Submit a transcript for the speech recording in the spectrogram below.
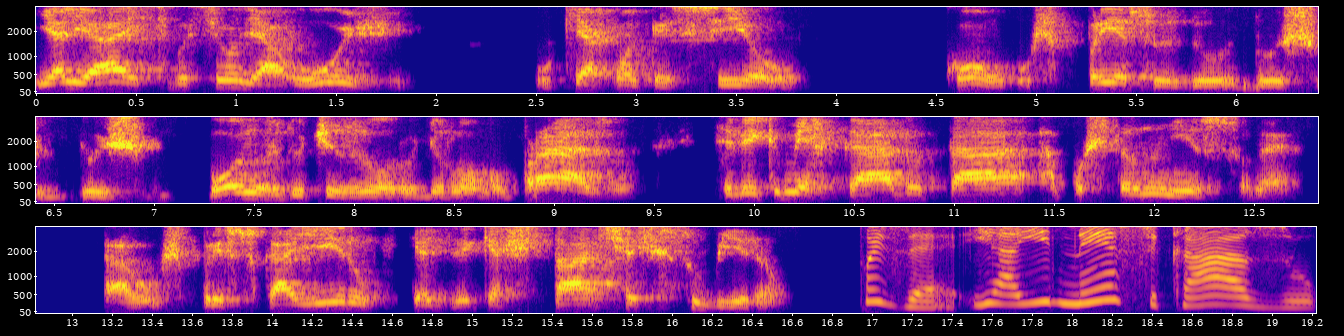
E, aliás, se você olhar hoje o que aconteceu com os preços do, dos, dos bônus do Tesouro de longo prazo, você vê que o mercado está apostando nisso, né? Ah, os preços caíram, que quer dizer que as taxas subiram. Pois é, e aí nesse caso,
